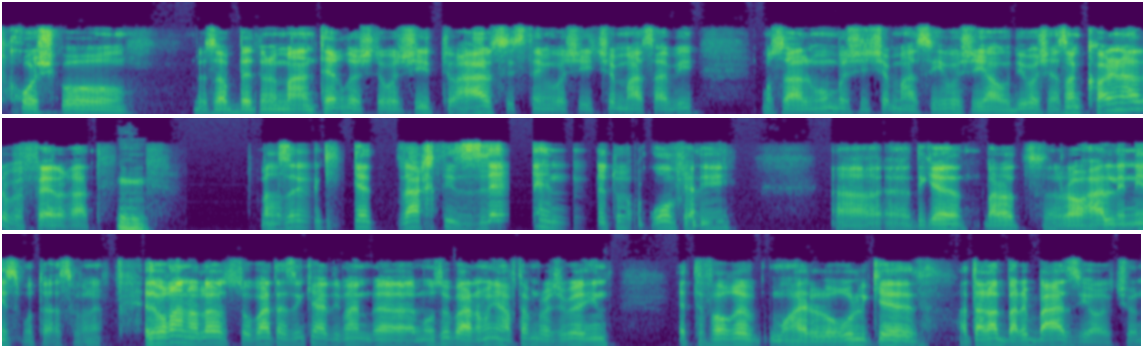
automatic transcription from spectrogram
خشک و حساب بدون منطق داشته باشی تو هر سیستمی باشی چه مذهبی مسلمون باشی چه مسیحی باشی یهودی باشی اصلا کاری نداره به فرقت. مثلا که وقتی ذهن تو قفلی دیگه برات راه حلی نیست متاسفانه. اتفاقا حالا صحبت از این کردی. من موضوع برنامه این هفتم راجع به این اتفاق محل که حداقل برای بعضیا چون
